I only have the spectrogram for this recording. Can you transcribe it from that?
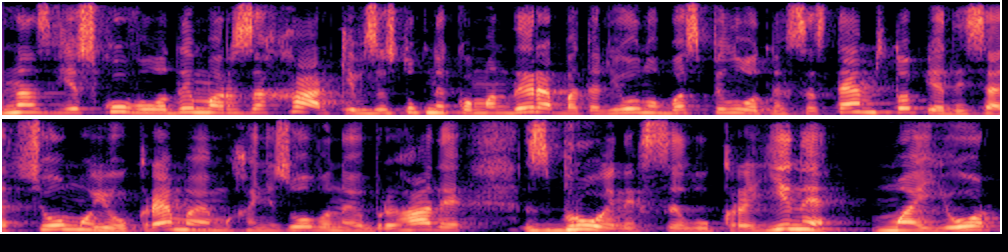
на зв'язку Володимир Захарків, заступник командира батальйону безпілотних систем 157-ї окремої механізованої бригади збройних сил України, майор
